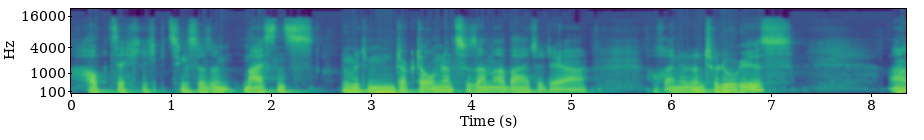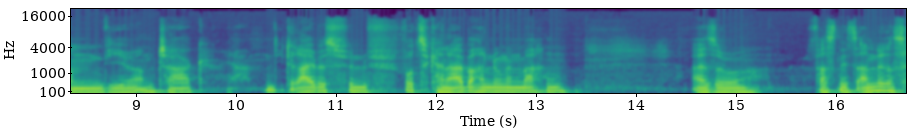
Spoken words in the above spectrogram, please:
hauptsächlich beziehungsweise meistens nur mit dem Dr. Umland zusammenarbeite, der auch ein Odontologe ist. Ähm, wir am Tag ja, die drei bis fünf Wurzelkanalbehandlungen machen. Also fast nichts anderes.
